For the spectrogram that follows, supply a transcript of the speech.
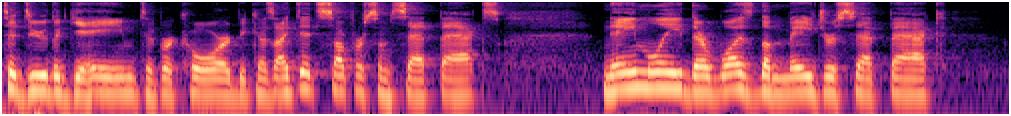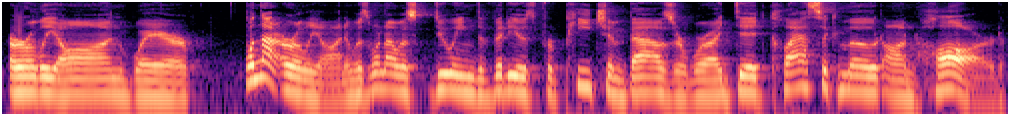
to do the game, to record, because I did suffer some setbacks. Namely, there was the major setback early on where well, not early on. It was when I was doing the videos for Peach and Bowser where I did classic mode on hard.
